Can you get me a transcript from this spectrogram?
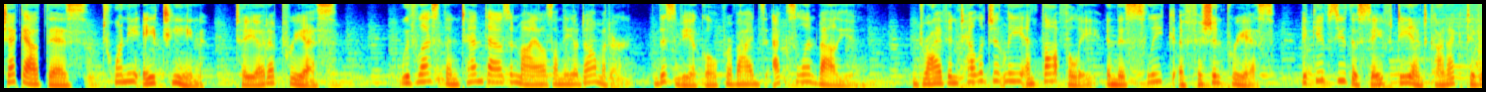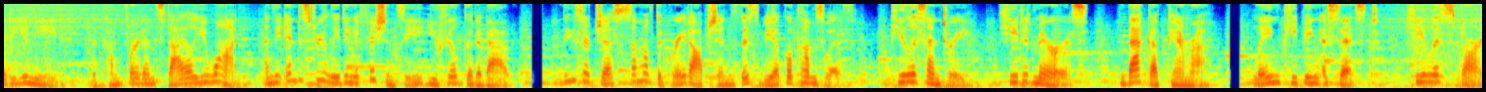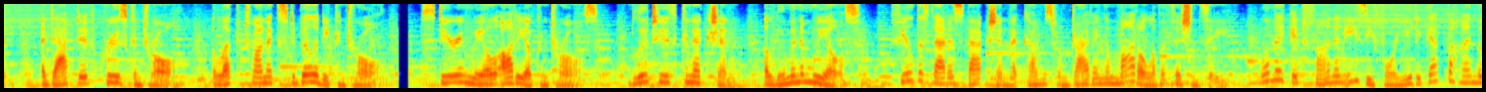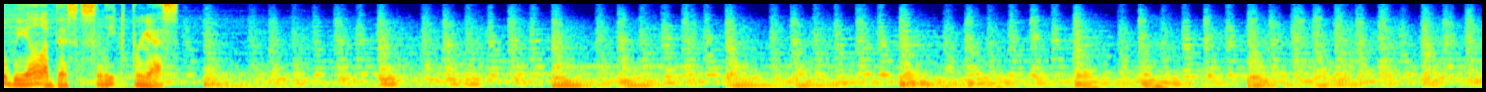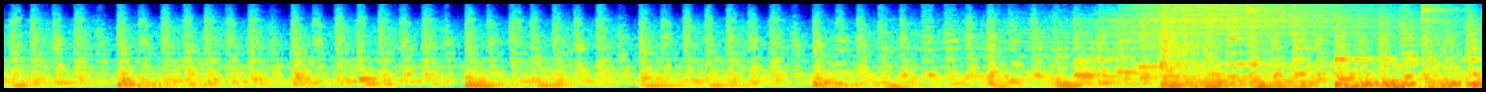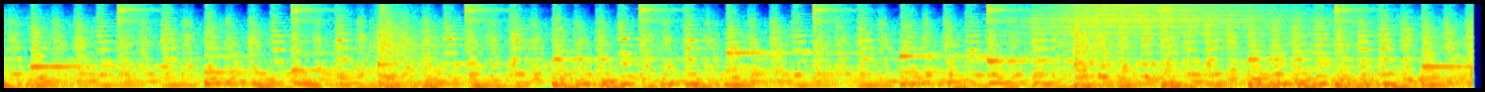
Check out this 2018 Toyota Prius. With less than 10,000 miles on the odometer, this vehicle provides excellent value. Drive intelligently and thoughtfully in this sleek, efficient Prius. It gives you the safety and connectivity you need, the comfort and style you want, and the industry-leading efficiency you feel good about. These are just some of the great options this vehicle comes with. Keyless entry, heated mirrors, backup camera, lane keeping assist, keyless start, adaptive cruise control, electronic stability control, steering wheel audio controls, Bluetooth connection, aluminum wheels. Feel the satisfaction that comes from driving a model of efficiency. We'll make it fun and easy for you to get behind the wheel of this sleek Prius.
